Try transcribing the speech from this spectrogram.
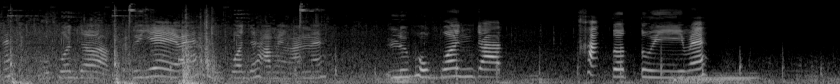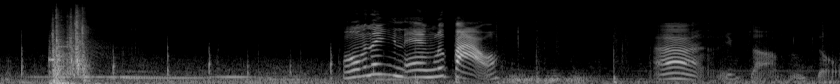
ไหมผมควรจะแบบดูเย่ไหมผมควรจะทำอย่างนั้นไหม หรือผมควรจะฆ่าตัวตุยไหมผมไม่ได้ยินเองหรือเปล่า อ่ายี่สิบสามยี่สิบสอง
